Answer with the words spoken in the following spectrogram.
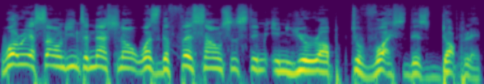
Warrior Sound International was the first sound system in Europe to voice this dubplate.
